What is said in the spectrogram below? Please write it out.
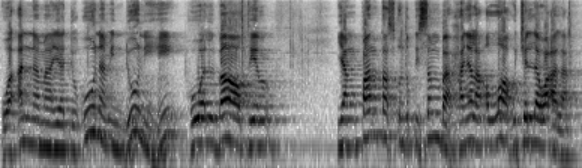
wa anna ma yad'una min dunihi huwal batil. Yang pantas untuk disembah hanyalah Allah Jalla wa ala.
